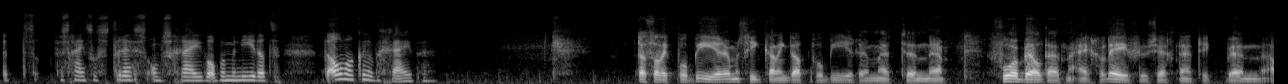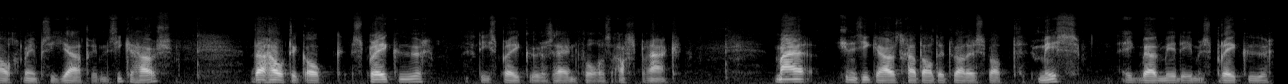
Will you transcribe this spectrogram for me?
het verschijnsel stress omschrijven op een manier dat we het allemaal kunnen begrijpen? Dat zal ik proberen. Misschien kan ik dat proberen met een uh, voorbeeld uit mijn eigen leven. U zegt net, ik ben algemeen psychiater in een ziekenhuis. Daar houd ik ook spreekuur die spreekuren zijn volgens afspraak. Maar in een ziekenhuis gaat altijd wel eens wat mis. Ik ben midden in mijn spreekuur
